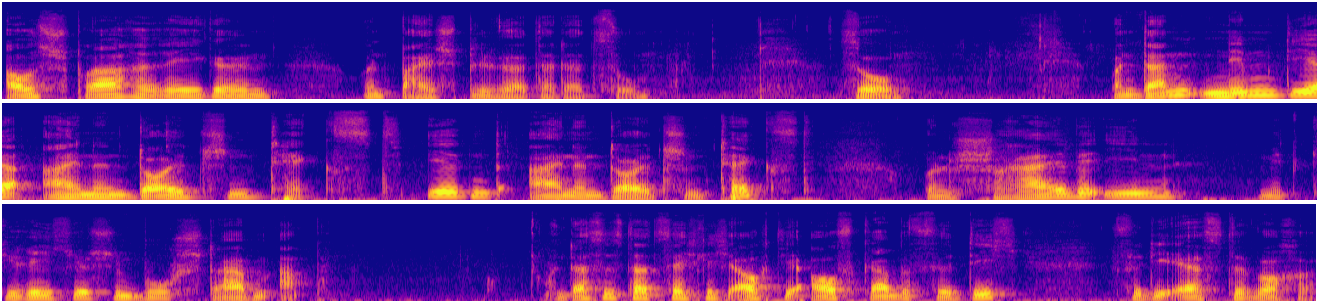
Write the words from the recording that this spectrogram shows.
Ausspracheregeln und Beispielwörter dazu. So. Und dann nimm dir einen deutschen Text, irgendeinen deutschen Text und schreibe ihn mit griechischen Buchstaben ab. Und das ist tatsächlich auch die Aufgabe für dich für die erste Woche.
